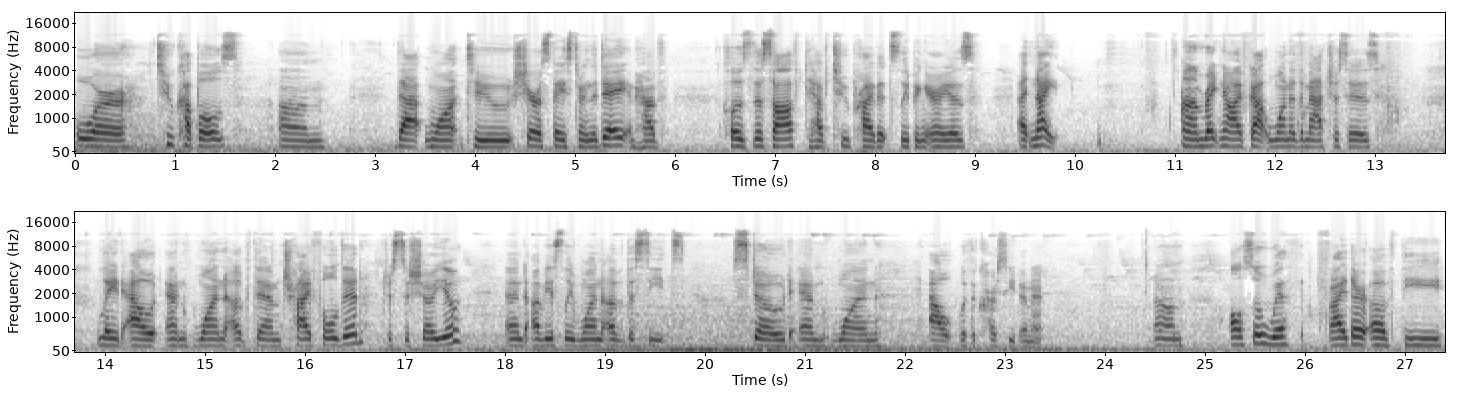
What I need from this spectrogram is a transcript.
or two couples um, that want to share a space during the day and have closed this off to have two private sleeping areas at night. Um, right now, I've got one of the mattresses laid out and one of them tri folded just to show you and obviously one of the seats stowed and one out with a car seat in it. Um, also, with either of the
